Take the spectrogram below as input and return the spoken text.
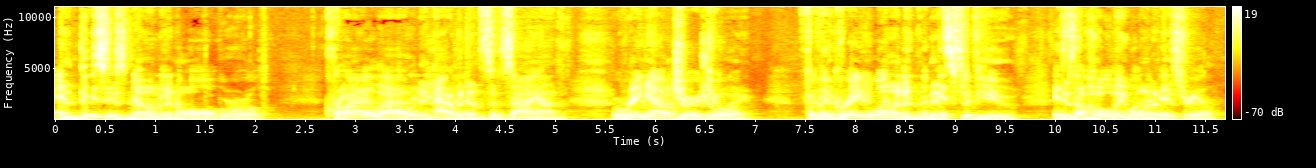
and this is known in all the world. Cry aloud, inhabitants of Zion, ring out your joy, for the great one in the midst of you is the Holy One of Israel.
